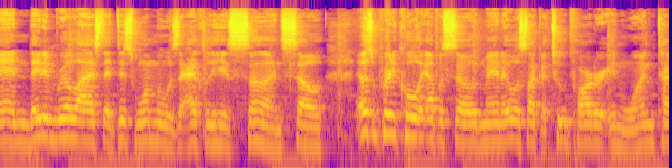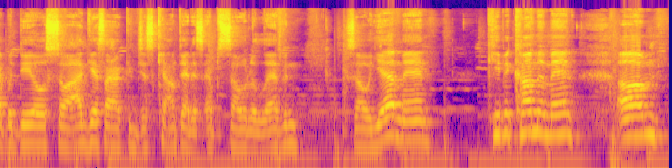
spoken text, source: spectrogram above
and they didn't realize that this woman was actually his son. So it was a pretty cool episode, man. It was like a two-parter in one type of deal. So I guess I could just count that as episode 11. So yeah, man, keep it coming, man. Um,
